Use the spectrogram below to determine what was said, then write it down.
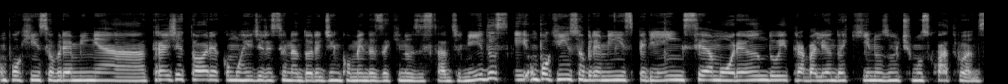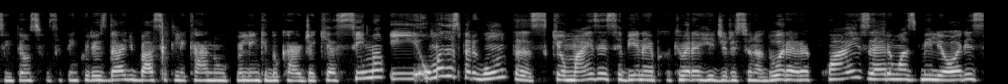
um pouquinho sobre a minha trajetória como redirecionadora de encomendas aqui nos Estados Unidos e um pouquinho sobre a minha experiência morando e trabalhando aqui nos últimos quatro anos. Então, se você tem curiosidade, basta clicar no, no link do card aqui acima. E uma das perguntas que eu mais recebia na época que eu era redirecionadora era quais eram as melhores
